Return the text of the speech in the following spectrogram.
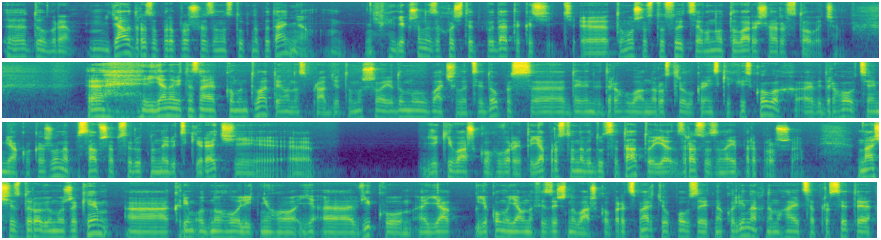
Е, Добре, я одразу перепрошую за наступне питання. Якщо не захочете відповідати, кажіть, Е, тому що стосується воно товариша Арестовича. Е, Я навіть не знаю, як коментувати його насправді, тому що я думаю, ви бачили цей допис, е, де він відреагував на розстріл українських військових. Е, Відреагував це м'яко кажу, написавши абсолютно нелюдські речі, які важко говорити. Я просто наведу цитату, я зразу за неї перепрошую. Наші здорові мужики, крім одного літнього віку, якому явно фізично важко, перед смертю повзають на колінах, намагаються просити,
